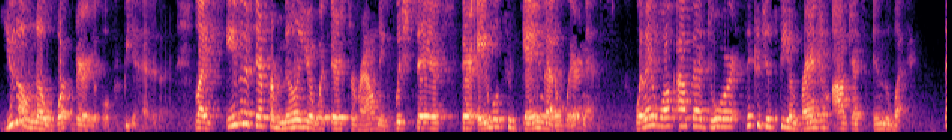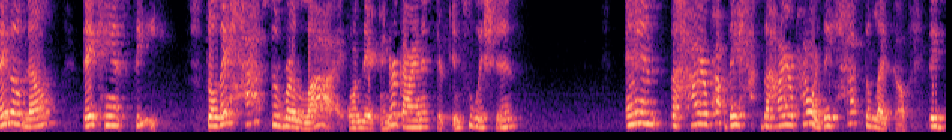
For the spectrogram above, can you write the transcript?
You don't know what variable could be ahead of them. Like even if they're familiar with their surroundings, which they're they're able to gain that awareness. When they walk out that door, there could just be a random object in the way. They don't know. They can't see. So they have to rely on their inner guidance, their intuition, and the higher power they the higher power they have to let go they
